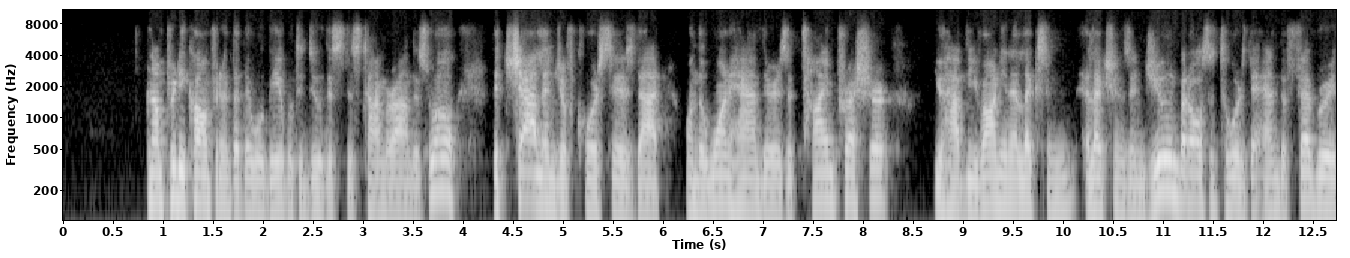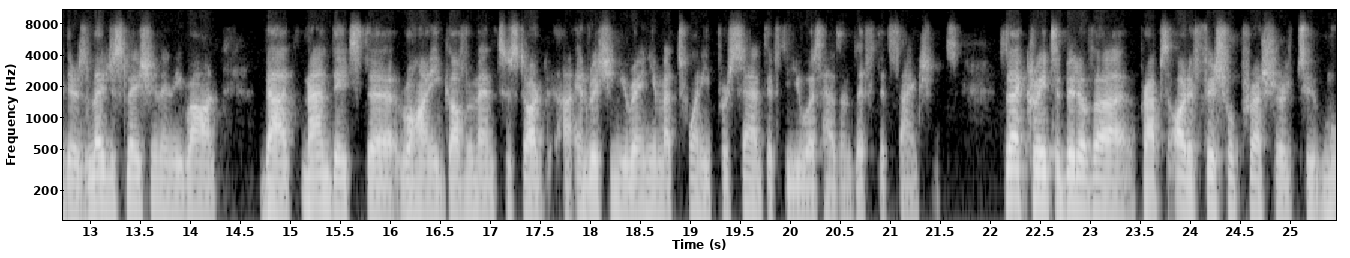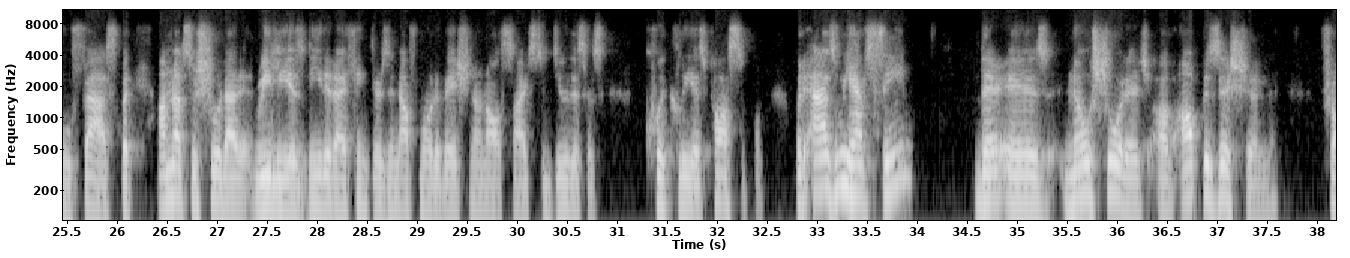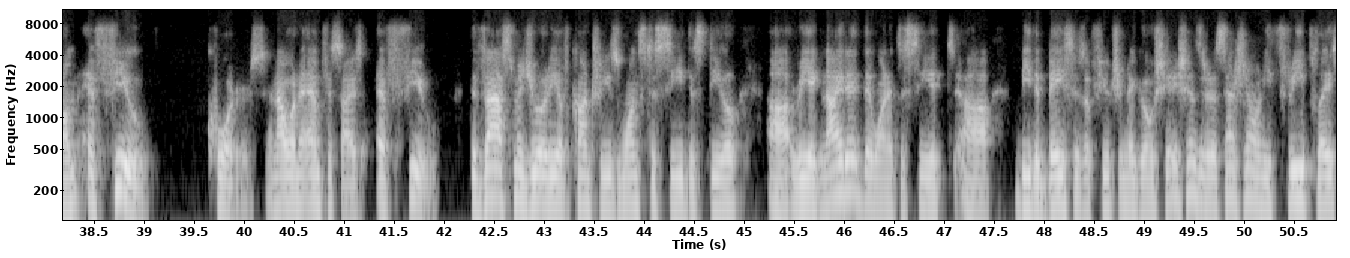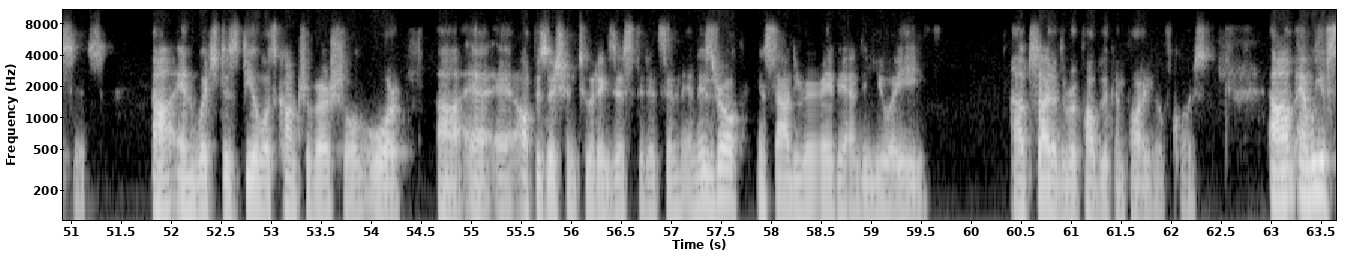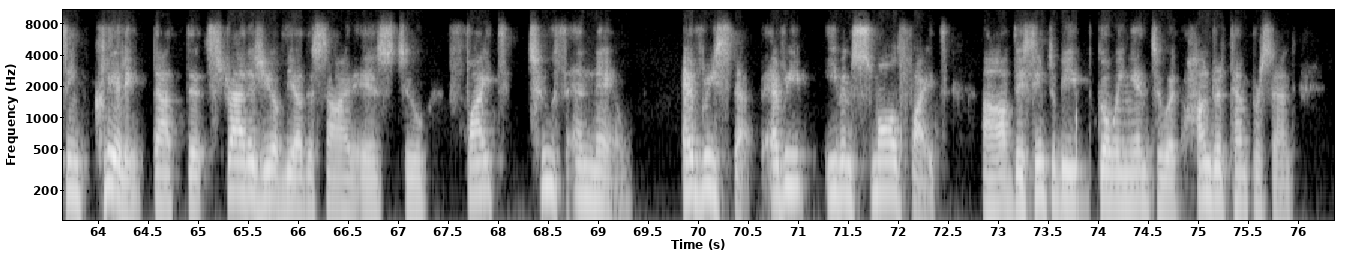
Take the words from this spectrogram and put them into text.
And I'm pretty confident that they will be able to do this this time around as well. The challenge, of course, is that on the one hand, there is a time pressure. You have the Iranian election, elections in June, but also towards the end of February, there's legislation in Iran that mandates the Rouhani government to start uh, enriching uranium at 20% if the US hasn't lifted sanctions. So that creates a bit of a perhaps artificial pressure to move fast, but I'm not so sure that it really is needed. I think there's enough motivation on all sides to do this as quickly as possible. But as we have seen, there is no shortage of opposition from a few quarters. And I want to emphasize a few. The vast majority of countries wants to see this deal uh, reignited. They wanted to see it uh, be the basis of future negotiations. There are essentially only three places uh, in which this deal was controversial or uh, a, a opposition to it existed. It's in, in Israel, in Saudi Arabia, and the UAE, outside of the Republican Party, of course. Um, and we have seen clearly that the strategy of the other side is to fight tooth and nail every step, every even small fight. Uh, they seem to be going into it 110%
